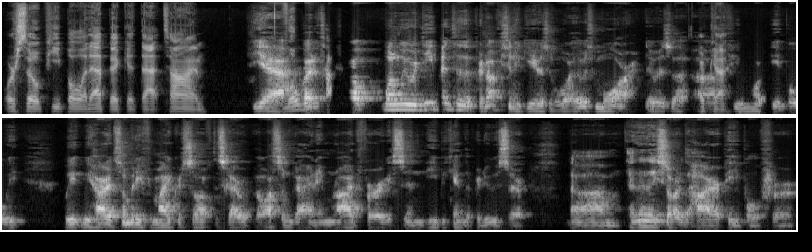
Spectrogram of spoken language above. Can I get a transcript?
or so people at Epic at that time. Yeah, but when we were deep into the production of Gears of War, there was more. There was a, okay. a few more people. We, we we hired somebody from Microsoft. This guy, awesome guy named Rod Ferguson. He became the producer. Um, and then they started to hire people for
